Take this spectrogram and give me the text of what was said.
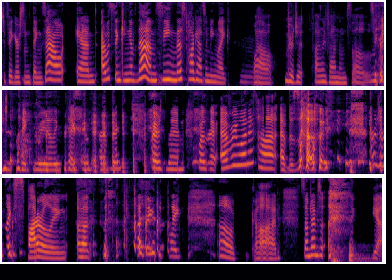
to figure some things out. And I was thinking of them seeing this podcast and being like, Mm. wow, Bridget finally found themselves. Bridget like really picked the perfect person for their everyone is hot episode. I'm just like spiraling about I think it's like oh god. Sometimes yeah,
